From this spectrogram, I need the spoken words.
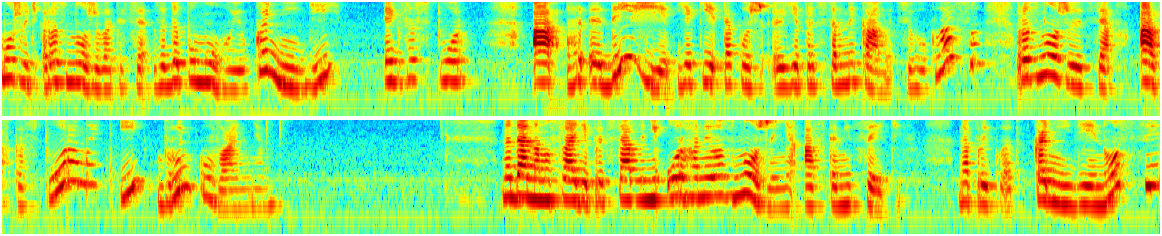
можуть розмножуватися за допомогою конідій, екзоспор, а е, дріжджі, які також е, є представниками цього класу, розмножуються аскаспорами і брунькуванням. На даному слайді представлені органи розмноження аскаміцетів. Наприклад, канідієносці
